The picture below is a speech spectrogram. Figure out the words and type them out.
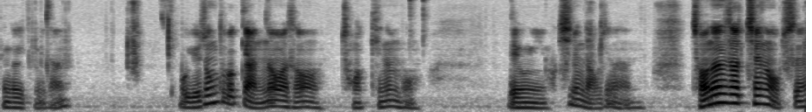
생각이 듭니다. 뭐이 정도밖에 안 나와서 정확히는 뭐 내용이 확실히 나오진 않았네요. 전환사채는 없어요.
